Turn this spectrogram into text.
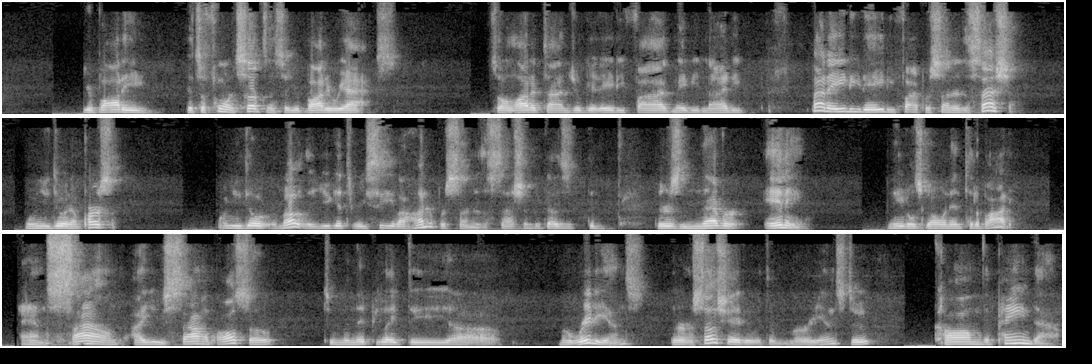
your body, it's a foreign substance, so your body reacts. So a lot of times you'll get 85, maybe 90, about 80 to 85% of the session when you do it in person. When you do it remotely, you get to receive 100% of the session because the, there's never any needles going into the body and sound. I use sound also to manipulate the uh, meridians that are associated with the meridians to calm the pain down.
